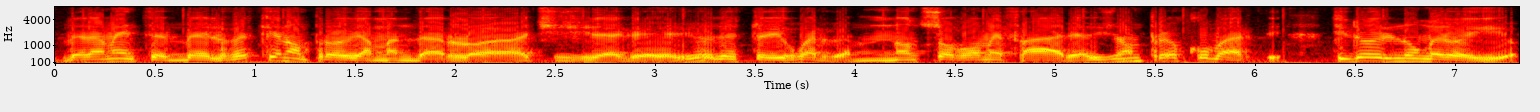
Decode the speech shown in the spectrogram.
veramente bello, perché non provi a mandarlo a Cecilia Gregorio? Io ho detto: Io guarda, non so come fare. Dice: Non preoccuparti, ti do il numero io.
